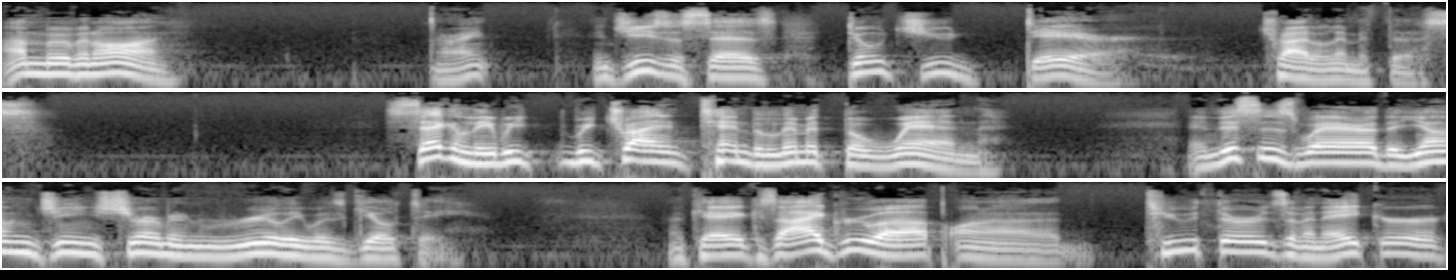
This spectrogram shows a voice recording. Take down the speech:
I'm moving on. All right? And Jesus says, don't you dare try to limit this. Secondly, we, we try and tend to limit the when. And this is where the young Gene Sherman really was guilty. Okay, because I grew up on a two thirds of an acre,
